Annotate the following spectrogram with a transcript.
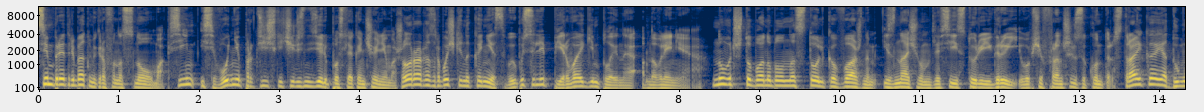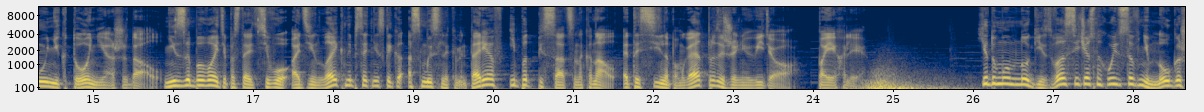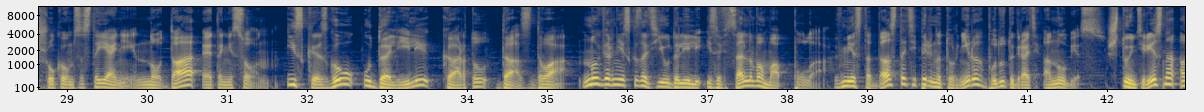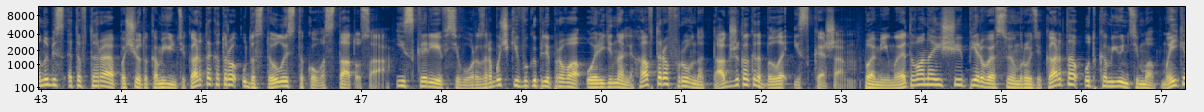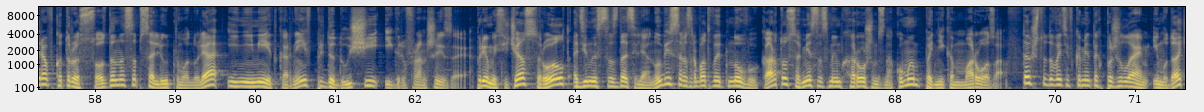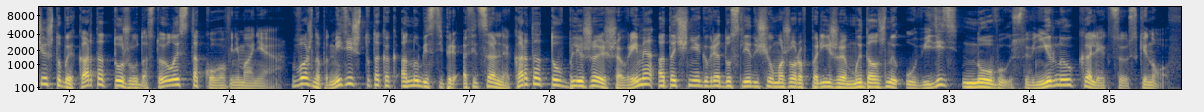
Всем привет, ребята, у микрофона снова Максим, и сегодня, практически через неделю после окончания мажора, разработчики наконец выпустили первое геймплейное обновление. Но вот чтобы оно было настолько важным и значимым для всей истории игры и вообще франшизы Counter-Strike, я думаю, никто не ожидал. Не забывайте поставить всего один лайк, написать несколько осмысленных комментариев и подписаться на канал, это сильно помогает продвижению видео. Поехали! Я думаю, многие из вас сейчас находятся в немного шоковом состоянии, но да, это не сон. Из CSGO удалили карту Dust 2 но вернее сказать ее удалили из официального map pool а. Вместо Dust а теперь на турнирах будут играть Anubis. Что интересно, Anubis это вторая по счету комьюнити карта, которая удостоилась такого статуса. И скорее всего разработчики выкупили права у оригинальных авторов ровно так же, как это было и с кэшем. Помимо этого, она еще и первая в своем роде карта от комьюнити mapmaker ов, которая создана с абсолютного нуля и не имеет корней в предыдущие франшизы. Прямо сейчас Roald, один из создателей Anubis, разрабатывает новую карту совместно с моим хорошим знакомым под ником Морозов. Так что давайте в комментах пожелаем им удачи, чтобы их карта тоже удостоилась такого внимания. Важно подметить, что так как Anubis теперь официальная карта, то в ближайшее время, а точнее говоря до следующего мажора в Париже, мы должны увидеть новую сувенирную коллекцию скинов.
